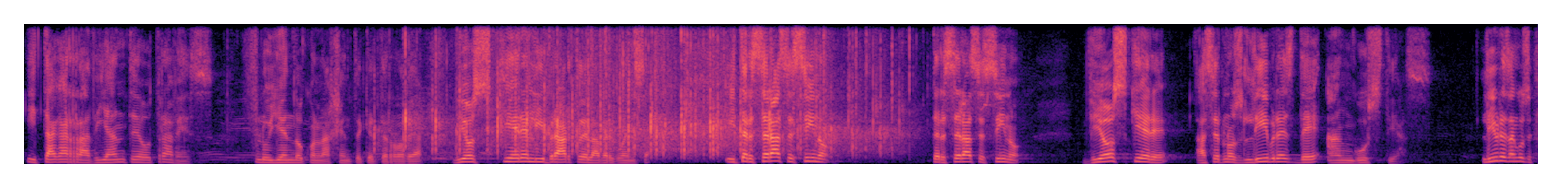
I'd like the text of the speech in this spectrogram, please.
y te haga radiante otra vez, fluyendo con la gente que te rodea. Dios quiere librarte de la vergüenza. Y tercer asesino, tercer asesino, Dios quiere hacernos libres de angustias. Libres de angustias.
